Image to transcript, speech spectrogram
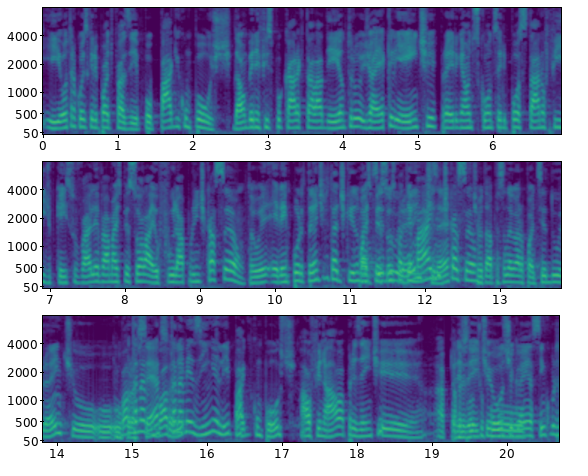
E, e outra coisa que ele pode fazer, pô, pague com post. Dá um benefício pro cara que tá lá dentro, já é cliente, pra ele ganhar um desconto se ele postar no feed, porque isso vai levar mais pessoas lá. Eu fui lá por indicação. Então ele é importante ele tá adquirindo mais Pode ser pessoas pra ter mais né? indicação. Tipo, eu tava pensando agora, pode ser durante o, o, o bota processo na, bota na ali, mesinha ali, pague com post. Ao final, apresente. apresente Apresente o post o. ganha 5%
